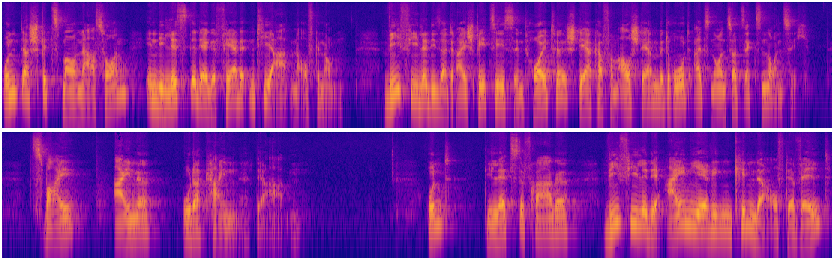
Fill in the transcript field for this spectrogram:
und das Spitzmaulnashorn in die Liste der gefährdeten Tierarten aufgenommen. Wie viele dieser drei Spezies sind heute stärker vom Aussterben bedroht als 1996? Zwei, eine oder keine der Arten. Und die letzte Frage, wie viele der einjährigen Kinder auf der Welt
